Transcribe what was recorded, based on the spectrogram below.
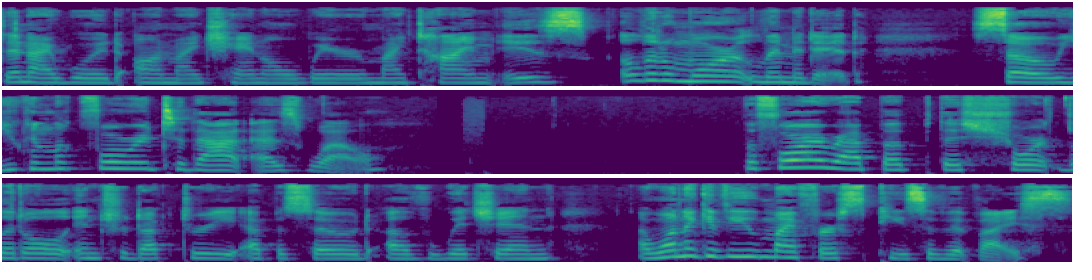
than I would on my channel, where my time is a little more limited. So you can look forward to that as well. Before I wrap up this short little introductory episode of Witchin, I want to give you my first piece of advice.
